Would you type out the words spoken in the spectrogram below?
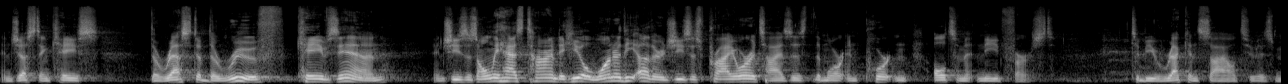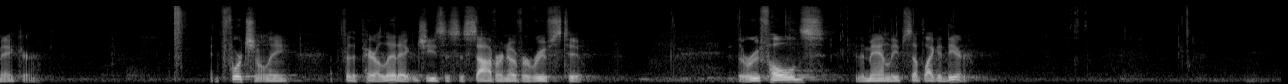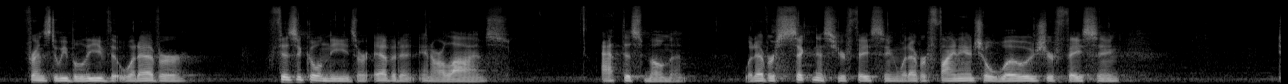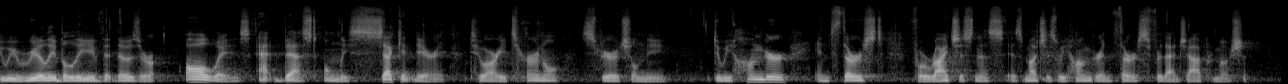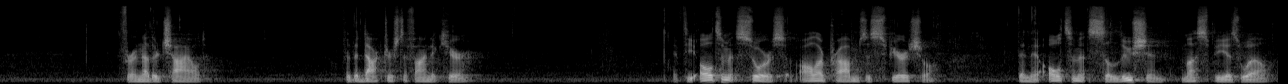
And just in case the rest of the roof caves in and Jesus only has time to heal one or the other, Jesus prioritizes the more important ultimate need first to be reconciled to his Maker. Fortunately, for the paralytic, Jesus is sovereign over roofs too. The roof holds, and the man leaps up like a deer. Friends, do we believe that whatever physical needs are evident in our lives at this moment, whatever sickness you're facing, whatever financial woes you're facing, do we really believe that those are always, at best, only secondary to our eternal spiritual need? Do we hunger and thirst for righteousness as much as we hunger and thirst for that job promotion, for another child, for the doctors to find a cure? If the ultimate source of all our problems is spiritual, then the ultimate solution must be as well.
